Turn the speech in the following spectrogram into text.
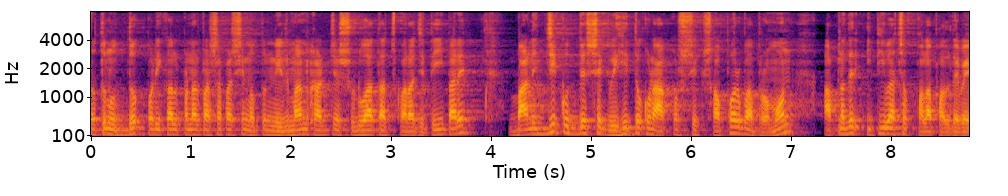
নতুন উদ্যোগ পরিকল্পনার পাশাপাশি নতুন নির্মাণ কার্যের শুরুয়াত আজ করা যেতেই পারে। বাণিজ্যিক উদ্দেশ্যে গৃহীত কোনো আকস্মিক সফর বা ভ্রমণ আপনাদের ইতিবাচক ফলাফল দেবে।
